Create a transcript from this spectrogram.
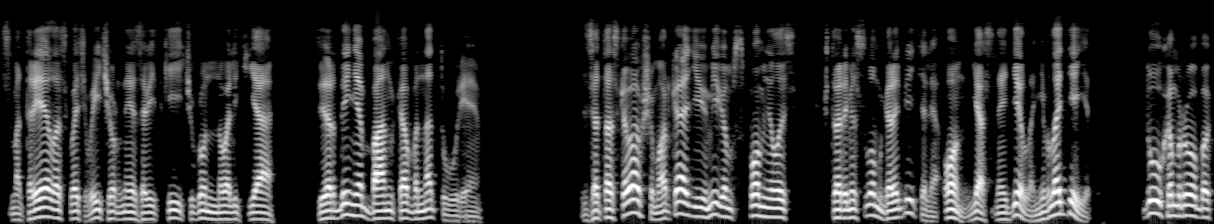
смотрела сквозь вычурные завитки чугунного литья твердыня банка в натуре. Затасковавшему Аркадию мигом вспомнилось, что ремеслом грабителя он, ясное дело, не владеет. Духом робок,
